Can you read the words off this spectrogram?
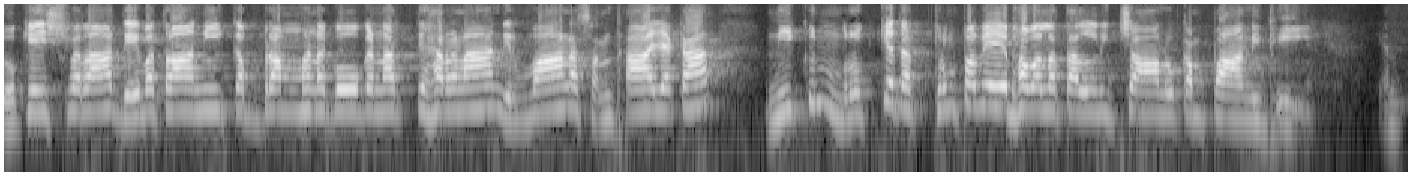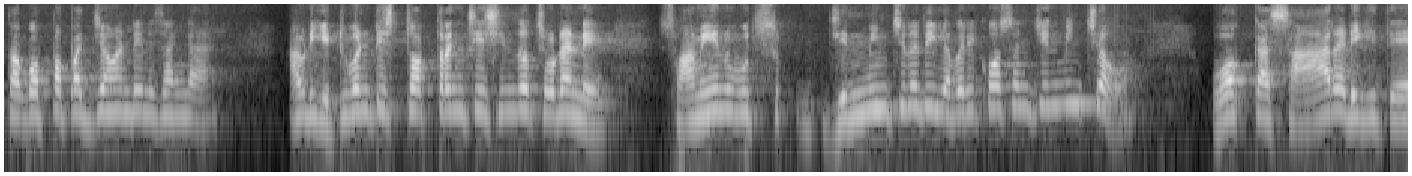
లోకేశ్వర దేవతానీక బ్రాహ్మణ గోగణార్తిహరణ నిర్వాణ సంధాయక నీకు మృక్యద త్రుంపవే భవల తల్లిచాను కంపానిధి. ఎంత గొప్ప పద్యం అండి నిజంగా. ఆవిడ ఎటువంటి స్తోత్రం చేసిందో చూడండి. స్వామి నువ్వు జన్మించినది ఎవరి కోసం జన్మించావు? ఒక్కసారి అడిగితే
